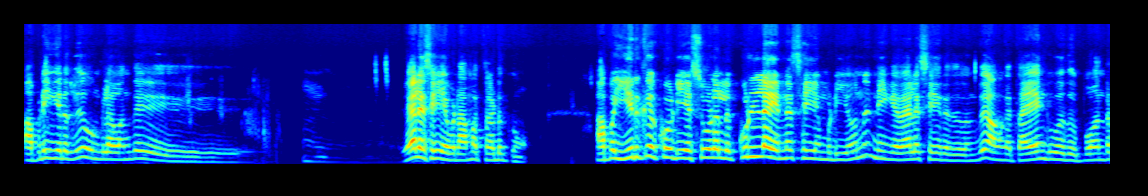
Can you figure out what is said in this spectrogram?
அப்படிங்கிறது உங்களை வந்து வேலை செய்ய விடாம தடுக்கும். அப்ப இருக்கக்கூடிய சூழலுக்குள்ள என்ன செய்ய முடியும்னு நீங்க வேலை செய்யறது வந்து அவங்க தயங்குவது போன்ற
